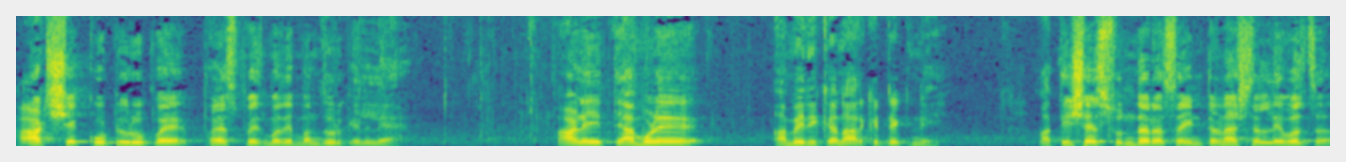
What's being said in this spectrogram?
आठशे कोटी रुपये फर्स्ट फेजमध्ये मंजूर केलेले आहे. आणि त्यामुळे अमेरिकन आर्किटेक्टने अतिशय सुंदर असं इंटरनॅशनल लेवलचं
